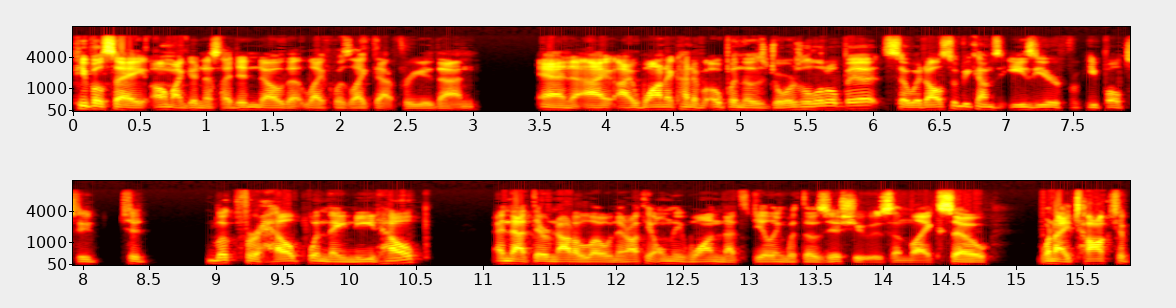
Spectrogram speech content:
people say, "Oh my goodness, I didn't know that life was like that for you then." And I, I want to kind of open those doors a little bit, so it also becomes easier for people to to look for help when they need help and that they're not alone. They're not the only one that's dealing with those issues. And like, so when I talk to,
